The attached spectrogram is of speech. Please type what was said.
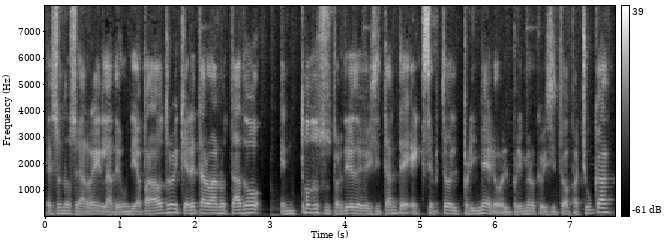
eso no se arregla de un día para otro y Querétaro ha anotado en todos sus partidos de visitante, excepto el primero, el primero que visitó a Pachuca.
